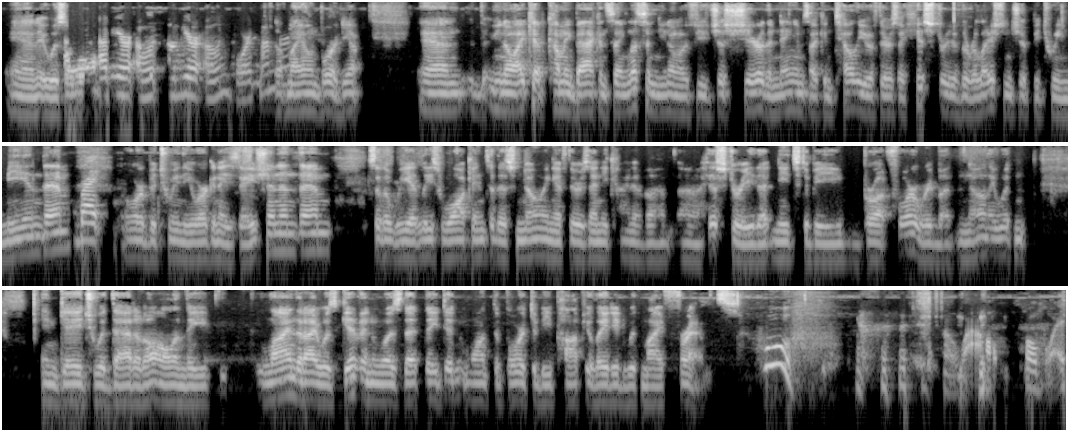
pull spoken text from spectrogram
and it was of, of your own of your own board members of my own board yeah. And you know i kept coming back and saying listen you know if you just share the names i can tell you if there's a history of the relationship between me and them right. or between the organization and them so that we at least walk into this knowing if there's any kind of a, a history that needs to be brought forward. But no they wouldn't engage with that at all. And the line that i was given was that they didn't want the board to be populated with my friends. Whew. oh wow! Oh boy!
